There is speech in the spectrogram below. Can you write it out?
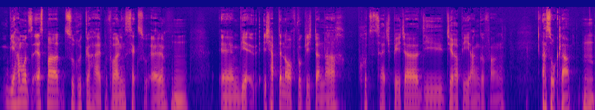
wir haben uns erstmal zurückgehalten, vor allen Dingen sexuell. Mhm. Ähm, wir, ich habe dann auch wirklich danach kurze Zeit später die Therapie angefangen. Ach so, klar. Mhm.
